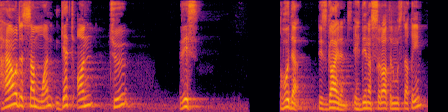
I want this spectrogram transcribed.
How does someone get on to this huda, this guidance? Ihdina الصراط المستقيم?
